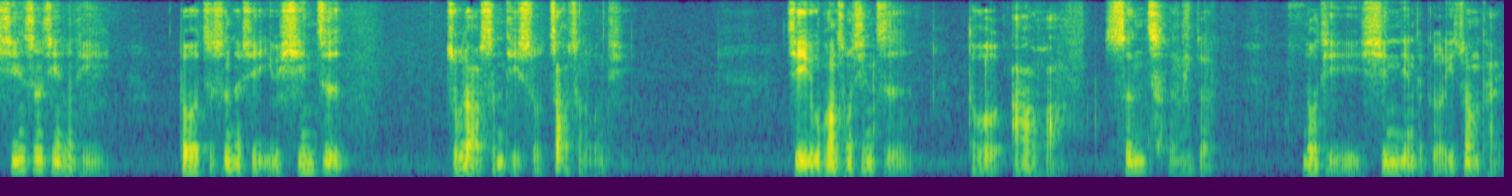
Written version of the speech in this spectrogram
心身性问题，都只是那些由心智主导身体所造成的问题。借由放松心智，透过阿尔法深层的肉体与心灵的隔离状态，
